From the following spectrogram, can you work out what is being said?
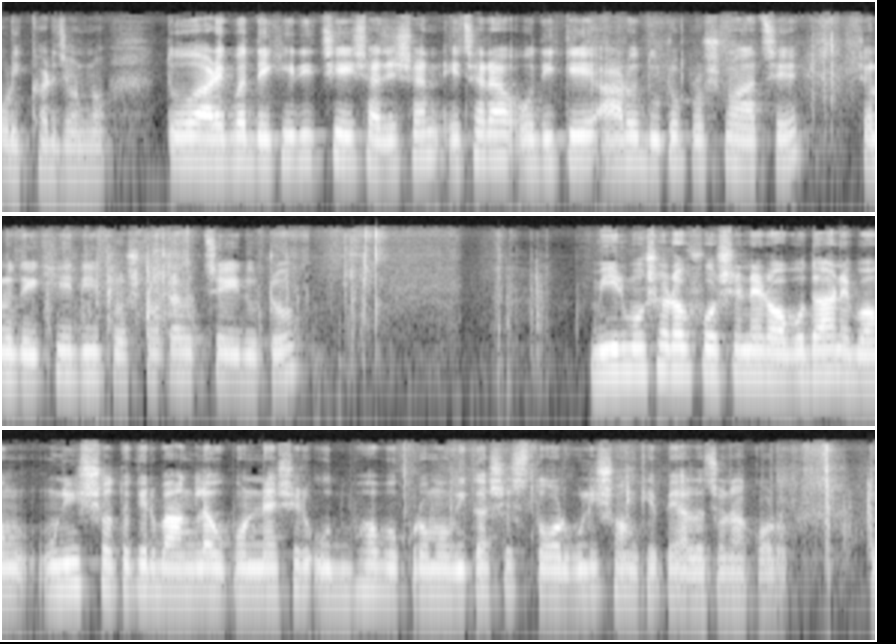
পরীক্ষার জন্য। তো আরেকবার দেখিয়ে দিচ্ছি এই সাজেশান এছাড়া ওদিকে আরও দুটো প্রশ্ন আছে। চলো দেখিয়ে দিই, প্রশ্নটা হচ্ছে এই দুটো। মীর মোশারফ হোসেনের অবদান এবং উনিশ শতকের বাংলা উপন্যাসের উদ্ভব ও ক্রমবিকাশের স্তরগুলি সংক্ষেপে আলোচনা করো। তো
